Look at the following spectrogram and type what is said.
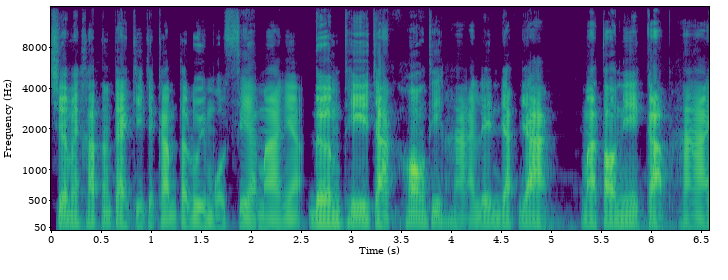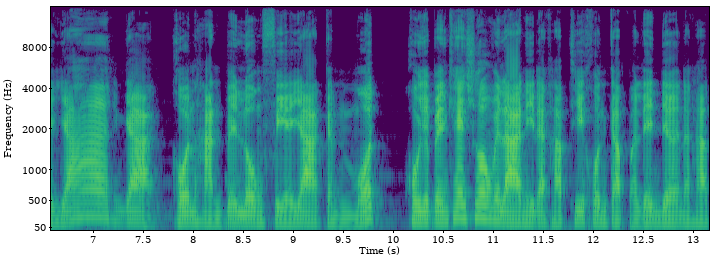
เชื่อไหมครับ ตั้งแต่กิจกรรมตะลุยโหมดเฟียมาเนี่ย เดิมทีจากห้องที่หาเล่นยากๆ มาตอนนี้กลับหายากยากๆคนหันไปลงเฟียยากกันหมด คงจะเป็นแค่ช่วงเวลานี้แหละครับ ที่คนกลับมาเล่นเยอะนะครับ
